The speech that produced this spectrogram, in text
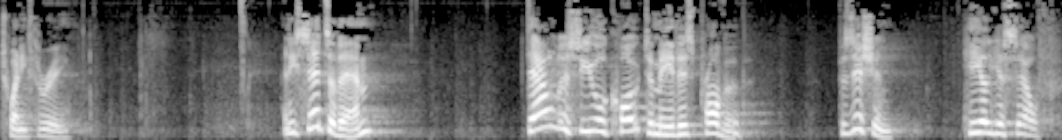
23. And he said to them, Doubtless you will quote to me this proverb, Physician, heal yourself.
